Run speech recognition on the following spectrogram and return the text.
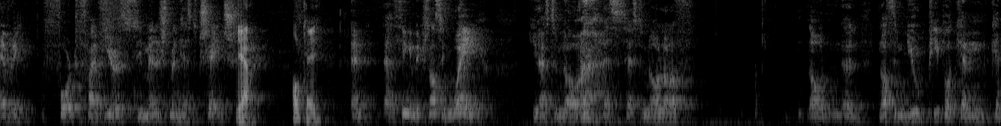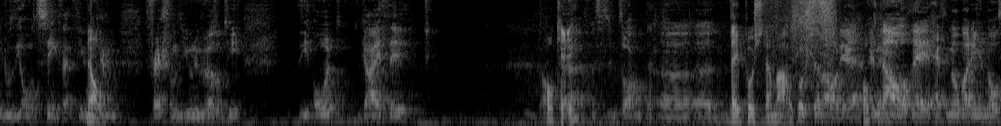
Every four to five years, the management has to change. Yeah. Okay. And I think in the classic way, you have to know has, has to know a lot of. No, uh, not the new people can can do the old things. I think No. they come fresh from the university. The old guys, they Okay. uh, was ist in Sorgen? Uh, uh, They pushed them They out. push them out, yeah. Okay. And now they have nobody who knows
